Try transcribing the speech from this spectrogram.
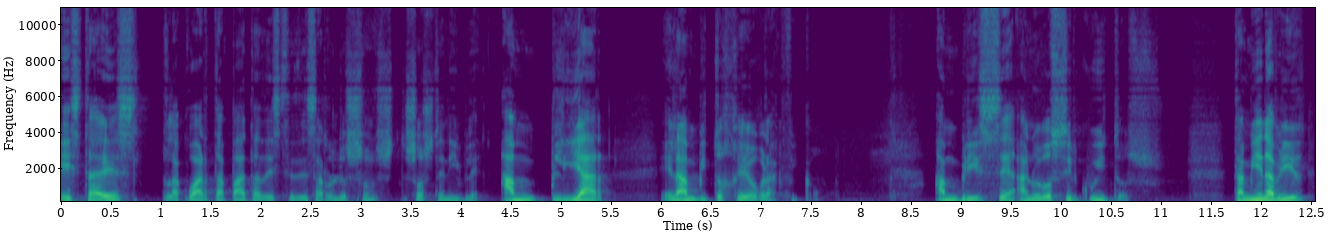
Esta es la cuarta pata de este desarrollo sostenible, ampliar el ámbito geográfico, abrirse a nuevos circuitos, también abrir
